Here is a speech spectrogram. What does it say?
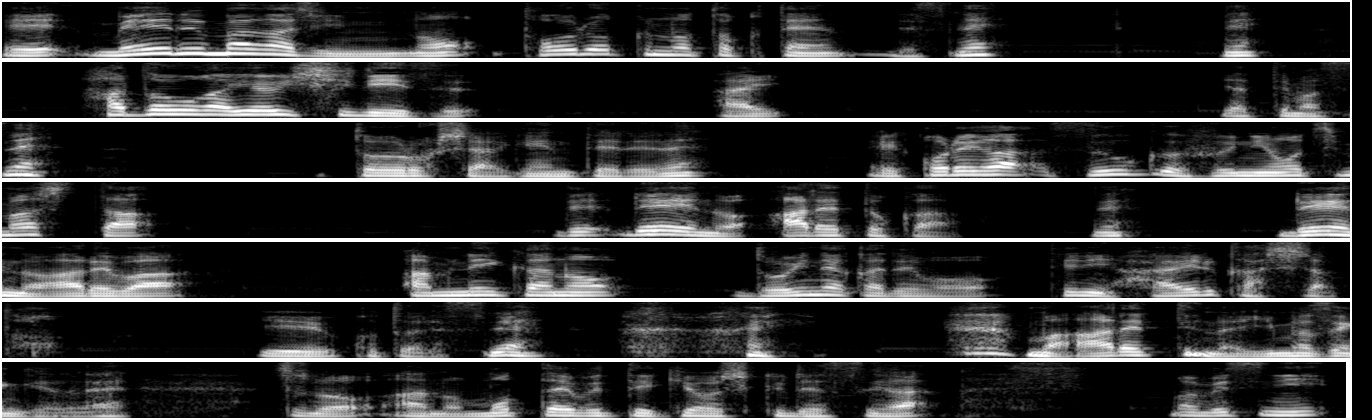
えー、メールマガジンの登録の特典ですね。ね。波動が良いシリーズ。はい。やってますね。登録者限定でね。え、これがすごく腑に落ちました。で、例のあれとか、ね。例のあれは、アメリカのど田舎でも手に入るかしらということですね。はい。まあ、あれっていうのは言いませんけどね。ちょっと、あの、もったいぶって恐縮ですが、まあ別に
